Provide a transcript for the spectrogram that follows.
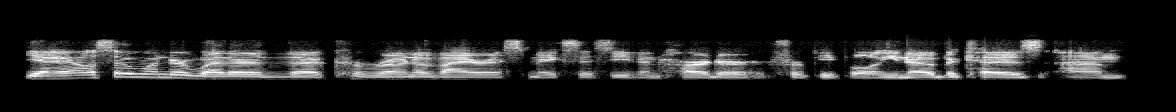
Yeah, I also wonder whether the coronavirus makes this even harder for people, you know, because, um,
